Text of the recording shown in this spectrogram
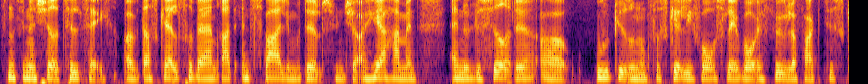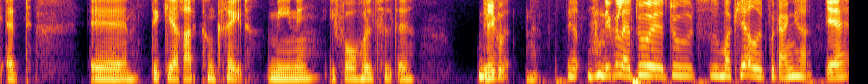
sådan finansieret tiltag, og der skal altid være en ret ansvarlig model, synes jeg. Og her har man analyseret det og udgivet nogle forskellige forslag, hvor jeg føler faktisk, at øh, det giver ret konkret mening i forhold til det. Nicola, Ja. Nicolai, du, øh, du, du markerede et par gange her. Ja,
